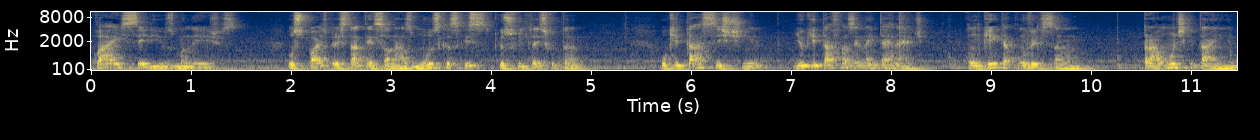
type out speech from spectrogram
Quais seriam os manejos? Os pais prestar atenção nas músicas que, que os filhos estão tá escutando, o que está assistindo e o que está fazendo na internet, com quem está conversando, para onde que está indo,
